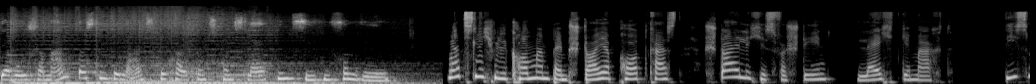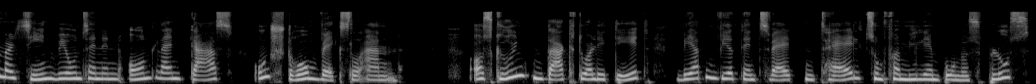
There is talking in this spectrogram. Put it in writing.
der wohl charmantesten Bilanzbuchhaltungskanzlei im Süden von Wien. Herzlich willkommen beim Steuerpodcast Steuerliches Verstehen leicht gemacht. Diesmal sehen wir uns einen Online-Gas- und Stromwechsel an. Aus Gründen der Aktualität werden wir den zweiten Teil zum Familienbonus Plus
